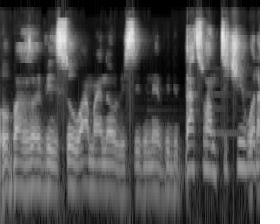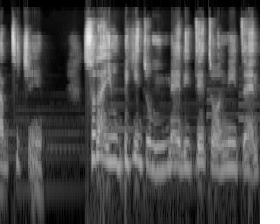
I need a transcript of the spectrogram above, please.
Oh, Pastor, if it is so why am I not receiving everything? That's why I'm teaching you what I'm teaching you so that you begin to meditate on it and,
